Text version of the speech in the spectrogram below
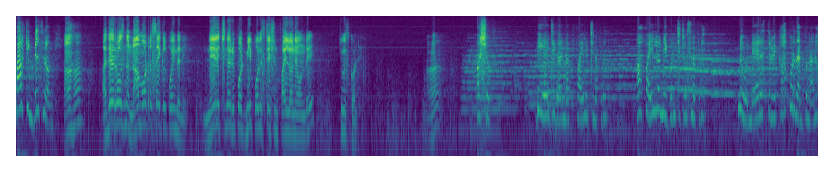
పార్కింగ్ బిల్స్లో ఉంది. ఆహా. అదే రోజున నా మోటార్ సైకిల్ పోయిందని నేను ఇచ్చిన రిపోర్ట్ మీ పోలీస్ స్టేషన్ ఫైల్లోనే ఉంది. చూసుకోండి. ఆ, అశోక్ డిఐజీ గారు నాకు ఫైల్ ఇచ్చినప్పుడు ఆ ఫైల్లో నీ గురించి చూసినప్పుడు నువ్వు నేరస్తుడివి కాకూడదనుకున్నాను.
